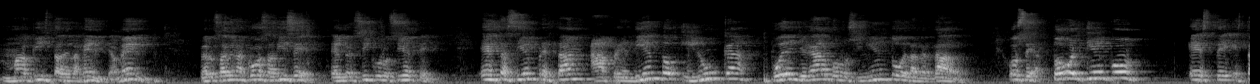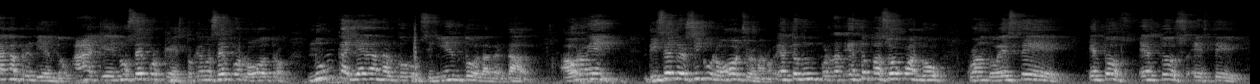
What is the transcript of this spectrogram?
más vista de la gente. Amén. Pero sabe una cosa, dice el versículo 7. Estas siempre están aprendiendo y nunca pueden llegar al conocimiento de la verdad. O sea, todo el tiempo este, están aprendiendo. Ah, que no sé por qué esto, que no sé por lo otro. Nunca llegan al conocimiento de la verdad. Ahora bien, dice el versículo 8, hermano. Esto es muy importante. Esto pasó cuando, cuando este, estos, estos este,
